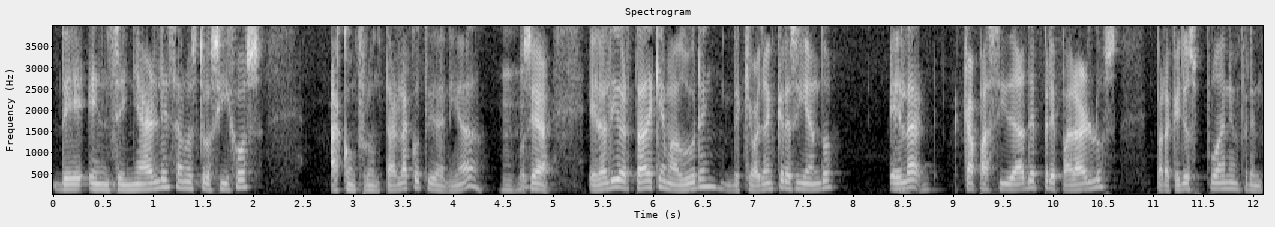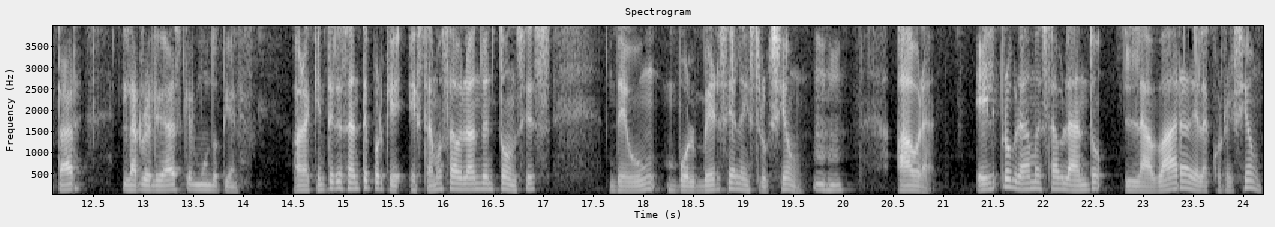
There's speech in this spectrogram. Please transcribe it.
de enseñarles a nuestros hijos a confrontar la cotidianidad. O sea, es la libertad de que maduren, de que vayan creciendo, es la capacidad de prepararlos para que ellos puedan enfrentar las realidades que el mundo tiene. Ahora, qué interesante porque estamos hablando entonces de un volverse a la instrucción. Ahora, el programa está hablando la vara de la corrección.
